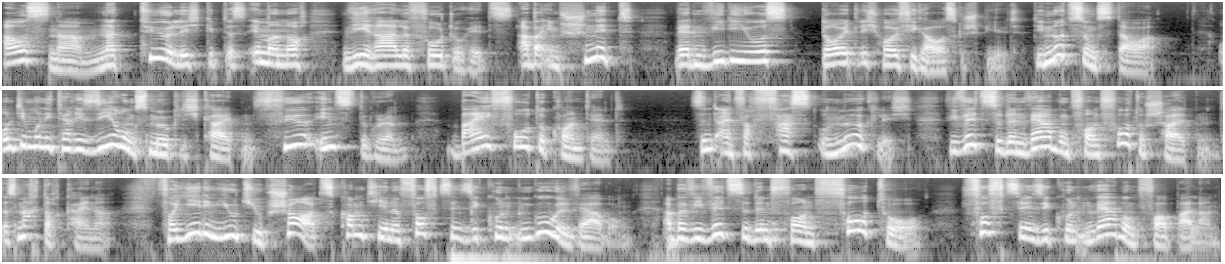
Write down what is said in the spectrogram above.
Ausnahmen. Natürlich gibt es immer noch virale Fotohits, aber im Schnitt werden Videos deutlich häufiger ausgespielt. Die Nutzungsdauer und die Monetarisierungsmöglichkeiten für Instagram bei Fotocontent sind einfach fast unmöglich. Wie willst du denn Werbung von Fotos schalten? Das macht doch keiner. Vor jedem YouTube Shorts kommt hier eine 15 Sekunden Google Werbung. Aber wie willst du denn von Foto 15 Sekunden Werbung vorballern.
